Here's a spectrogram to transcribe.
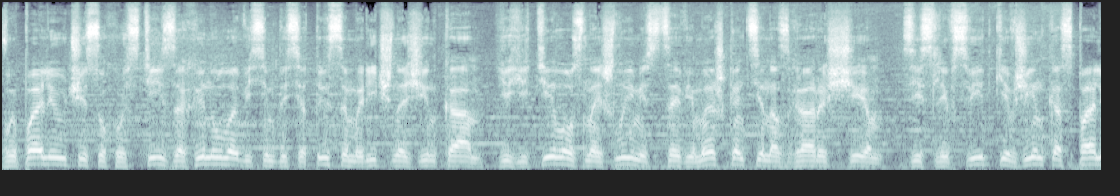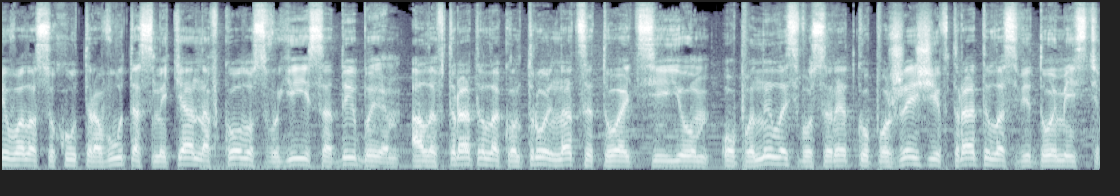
Випалюючи сухостій, загинула 87-річна жінка. Її тіло знайшли місцеві мешканці на згарищі. Зі слів свідків, жінка спалювала суху траву та сміття навколо своєї садиби, але втратила контроль над ситуацією. Опинилась в осередку пожежі, втратила свідомість.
